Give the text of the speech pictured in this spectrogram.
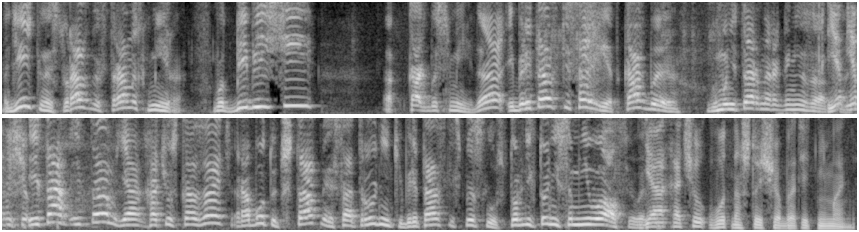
деятельность в разных странах мира. Вот BBC Э, как бы СМИ, да, и британский совет, как бы гуманитарная организация. Я, я бы еще... И там, и там, я хочу сказать, работают штатные сотрудники британских спецслужб, чтобы никто не сомневался в этом. Я хочу вот на что еще обратить внимание.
